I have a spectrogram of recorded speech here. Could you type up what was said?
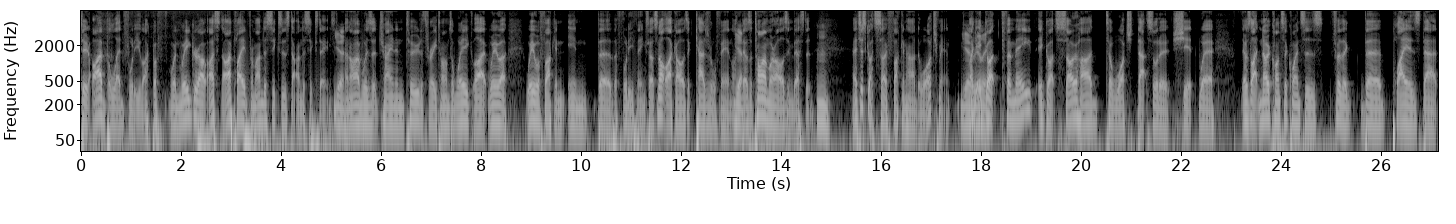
dude. I bled footy. Like bef- when we grew up, I, st- I played from under sixes to under 16s. Yeah. and I was at training two to three times a week. Like we were, we were fucking in the the footy thing. So it's not like I was a casual fan. Like Yeah. there was a time where I was invested. Hmm. And it just got so fucking hard to watch, man. Yeah, like really. it got for me, it got so hard to watch that sort of shit where there was like no consequences for the the players that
